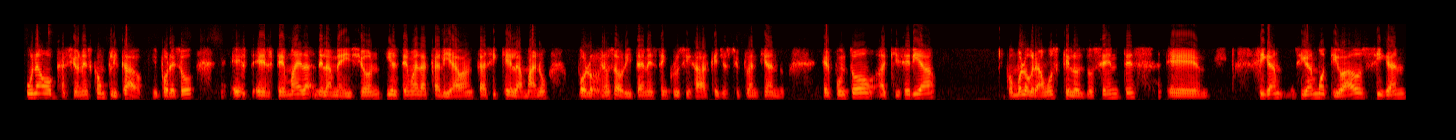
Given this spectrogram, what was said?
una vocación es complicado. Y por eso el, tema de la, de la medición y el tema de la calidad van casi que de la mano, por lo menos ahorita en esta encrucijada que yo estoy planteando. El punto aquí sería cómo logramos que los docentes eh, sigan, sigan motivados, sigan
